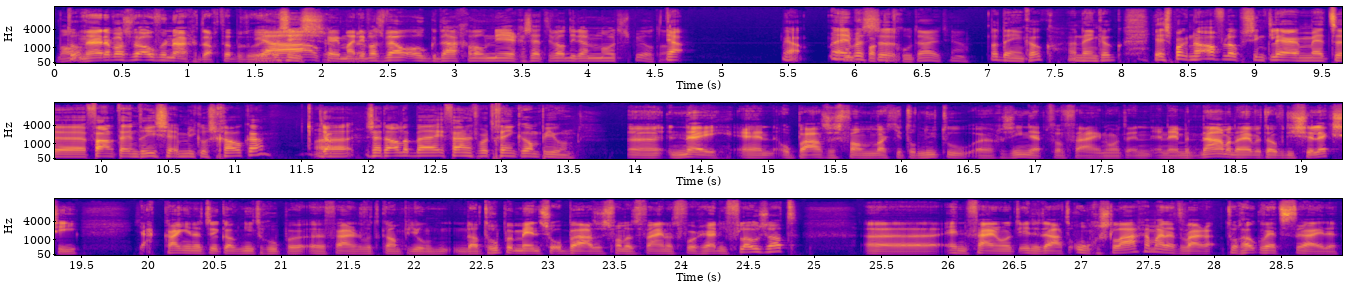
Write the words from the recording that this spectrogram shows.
Wat? Nee, daar was wel over nagedacht, dat bedoel je. Ja, precies. oké, maar die was wel ook daar gewoon neergezet, terwijl die daar nooit gespeeld had. Ja. Ja, nee, dat pakt het goed uit, ja. Dat denk ik ook. Dat denk ik ook. Jij sprak na afloop Sinclair met uh, Valentijn Driessen en Mikkel Schauka. Ja. Uh, zeiden allebei, Feyenoord wordt geen kampioen. Uh, nee, en op basis van wat je tot nu toe uh, gezien hebt van Feyenoord... En, en, met name dan hebben we het over die selectie... Ja, kan je natuurlijk ook niet roepen, uh, Feyenoord wordt kampioen. Dat roepen mensen op basis van dat Feyenoord vorig jaar die flow zat... Uh, en Feyenoord inderdaad ongeslagen. Maar dat waren toch ook wedstrijden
